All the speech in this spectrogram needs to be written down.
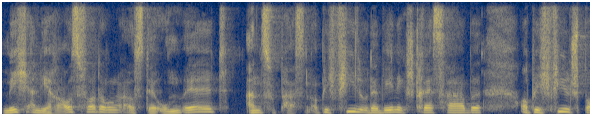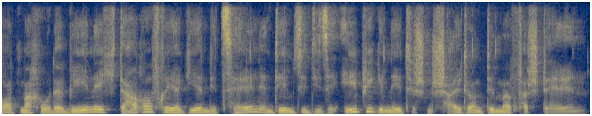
mich an die Herausforderungen aus der Umwelt anzupassen. Ob ich viel oder wenig Stress habe, ob ich viel Sport mache oder wenig, darauf reagieren die Zellen, indem sie diese epigenetischen Schalter und Dimmer verstellen.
